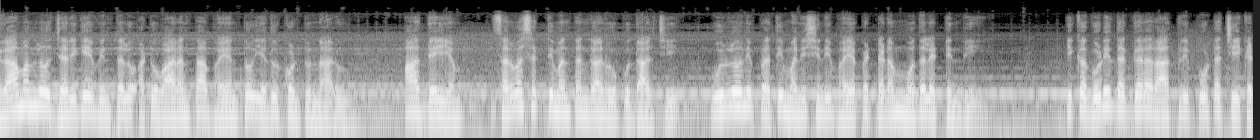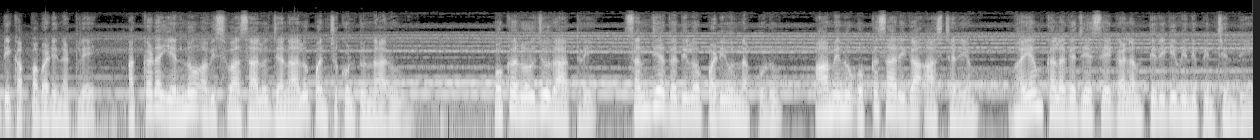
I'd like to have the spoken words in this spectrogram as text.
గ్రామంలో జరిగే వింతలు అటు వారంతా భయంతో ఎదుర్కొంటున్నారు. ఆ దెయ్యం సర్వశక్తిమంతంగా రూపుదాల్చి ఊర్లోని ప్రతి మనిషిని భయపెట్టడం మొదలెట్టింది. ఇక గుడి దగ్గర రాత్రి పూట చీకటి కప్పబడినట్లే అక్కడ ఎన్నో అవిశ్వాసాలు జనాలు పంచుకుంటున్నారు. ఒకరోజు రాత్రి సంధ్య గదిలో పడి ఉన్నప్పుడు ఆమెను ఒక్కసారిగా ఆశ్చర్యం భయం కలగజేసే గళం తిరిగి వినిపించింది.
